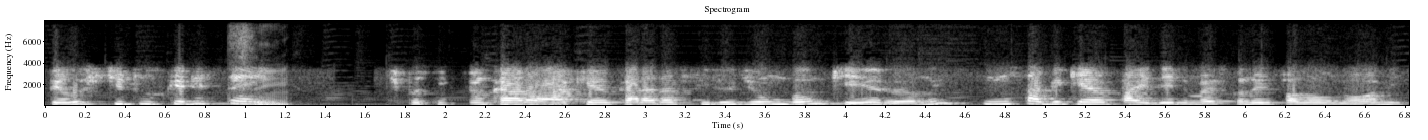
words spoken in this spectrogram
pelos títulos que eles têm. Sim. Tipo assim, tem um cara lá que o cara era filho de um banqueiro. Eu nem, não sabia quem era o pai dele, mas quando ele falou o nome,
